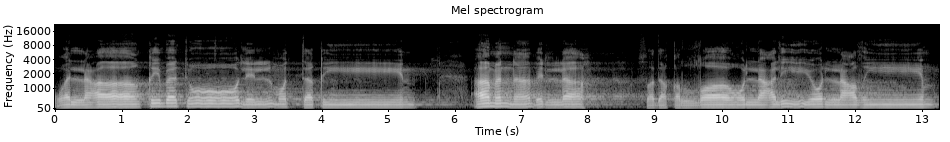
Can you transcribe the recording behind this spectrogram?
والعاقبة للمتقين. آمنا بالله. صدق الله العلي العظيم.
